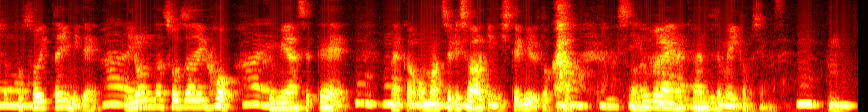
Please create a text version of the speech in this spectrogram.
ちょっとそういいった意味で、はい。い、ろんな素材を組み合わせて、なんかお祭り騒ぎにしてみるとか、そのぐらいなじ、感じでもいいかもしれません。うんうん。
